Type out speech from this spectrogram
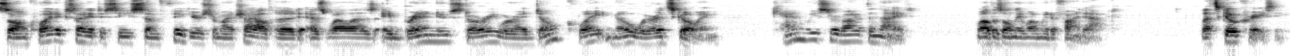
So I'm quite excited to see some figures from my childhood as well as a brand new story where I don't quite know where it's going. Can we survive the night? Well, there's only one way to find out. Let's go crazy.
